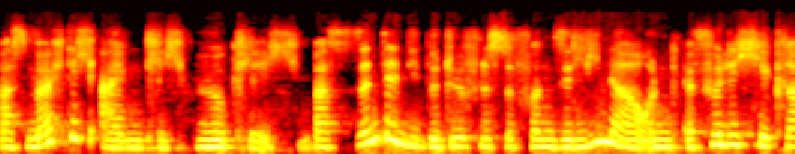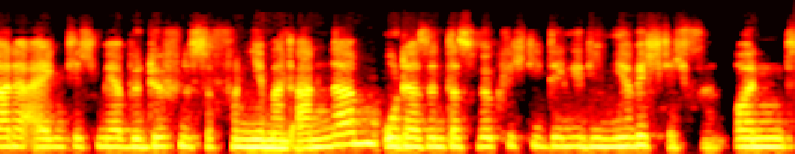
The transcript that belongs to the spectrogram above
Was möchte ich eigentlich wirklich? Was sind denn die Bedürfnisse von Selina? Und erfülle ich hier gerade eigentlich mehr Bedürfnisse von jemand anderem oder sind das wirklich die Dinge, die mir wichtig sind? Und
